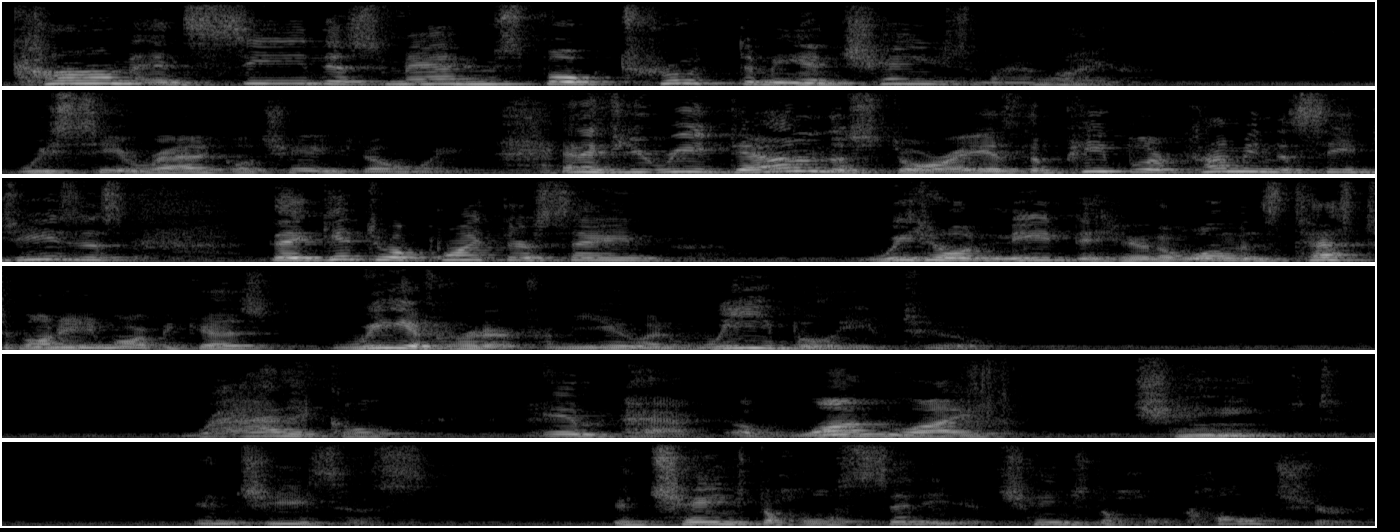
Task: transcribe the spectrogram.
Come and see this man who spoke truth to me and changed my life we see a radical change, don't we? And if you read down in the story, as the people are coming to see Jesus, they get to a point they're saying, We don't need to hear the woman's testimony anymore because we have heard it from you and we believe too. Radical impact of one life changed in Jesus. It changed the whole city, it changed the whole culture.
